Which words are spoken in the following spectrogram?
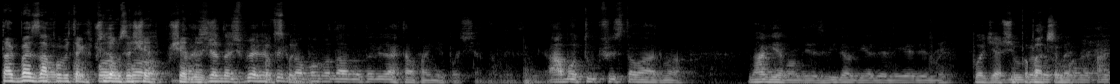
Tak bez zapowiedzi, Po- tak przyjdą se po- się, tak, piękna, pod swoim- pogoda, no to widać tam fajnie pod ścianą jest. Nie? Albo tu przy stołach, no, na Giewont jest widok jeden, jedyny. Powiedział się, Długo popatrzymy. tak.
